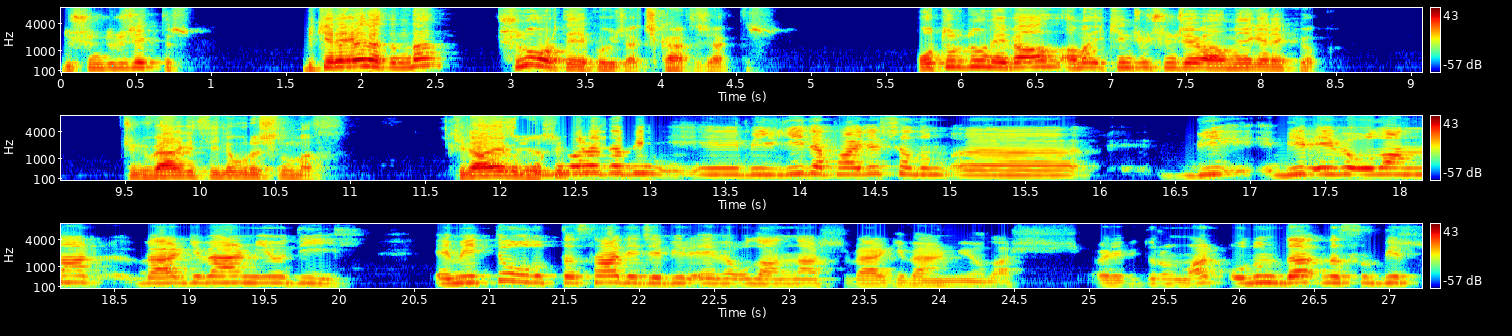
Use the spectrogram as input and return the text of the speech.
düşündürecektir. Bir kere en azından şunu ortaya koyacak, çıkartacaktır. Oturduğun evi al ama ikinci, üçüncü ev almaya gerek yok. Çünkü vergisiyle uğraşılmaz. Kiraya veriyorsun. Bu arada bir e, bilgiyi de paylaşalım. Ee, bir, bir evi olanlar vergi vermiyor değil. Emekli olup da sadece bir evi olanlar vergi vermiyorlar. Öyle bir durum var. Onun da nasıl bir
